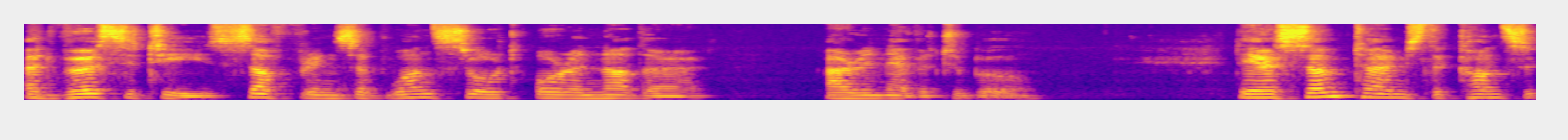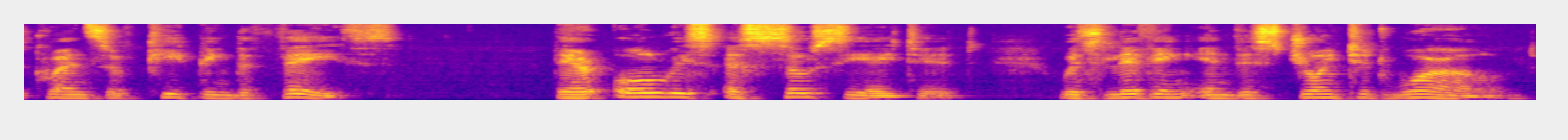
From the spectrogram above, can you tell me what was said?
adversities, sufferings of one sort or another are inevitable. They are sometimes the consequence of keeping the faith. They are always associated with living in this jointed world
